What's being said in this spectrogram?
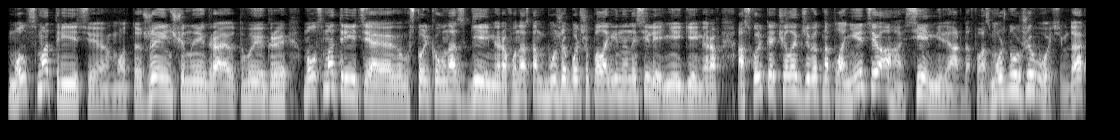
мол, смотрите, вот женщины играют в игры, мол, смотрите, э, сколько у нас геймеров, у нас там уже больше половины населения геймеров. А сколько человек живет на планете? Ага, 7 миллиардов, возможно уже 8, да?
